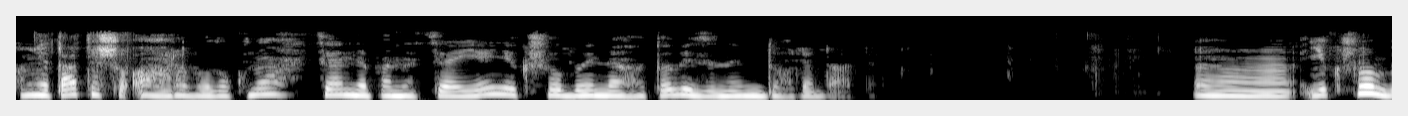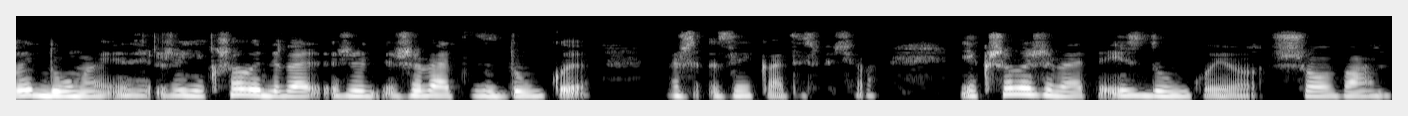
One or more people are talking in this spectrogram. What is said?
пам'ятати, що агроволокно це не панацея, якщо ви не готові за ним доглядати. Е, якщо ви думаєте, якщо ви живете з думкою, аж заїкатись почала, якщо ви живете із думкою, що вам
